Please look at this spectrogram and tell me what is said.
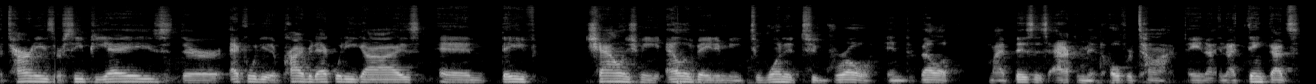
attorneys, they're CPAs, they're equity, they're private equity guys, and they've challenged me, elevated me to wanted to grow and develop my business acumen over time. And, and I think that's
